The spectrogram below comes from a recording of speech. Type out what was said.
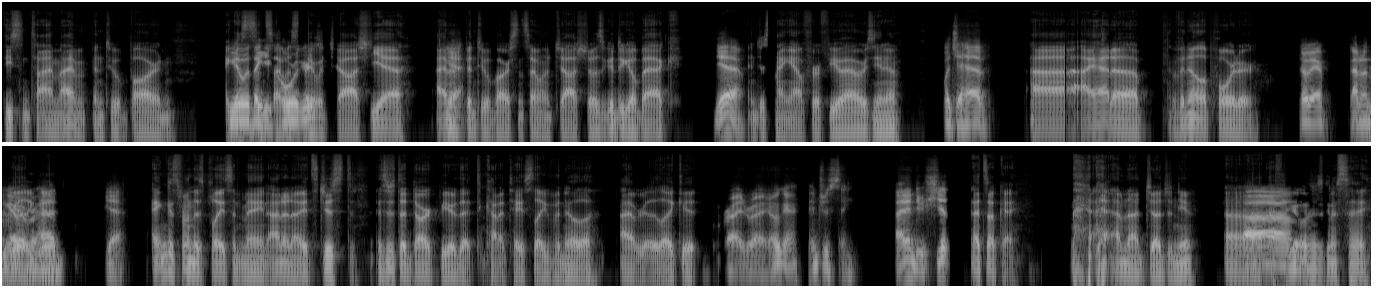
decent time. I haven't been to a bar and I go with like since I was there with Josh. Yeah, I haven't Yeah. been to a bar since I went with Josh. So it was good to go back Yeah. and just hang out for a few hours. You know, What you have? uh, I had a vanilla porter. Okay. I don't think Really I've ever good. had. Yeah. I think it's from this place in Maine. I don't know. It's just it's just a dark beer that kind of tastes like vanilla. I really like it. Right. Right. Okay. Interesting. I didn't do shit. That's okay. Yeah. I'm not judging you. Uh, I forget Um, what I was gonna say.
